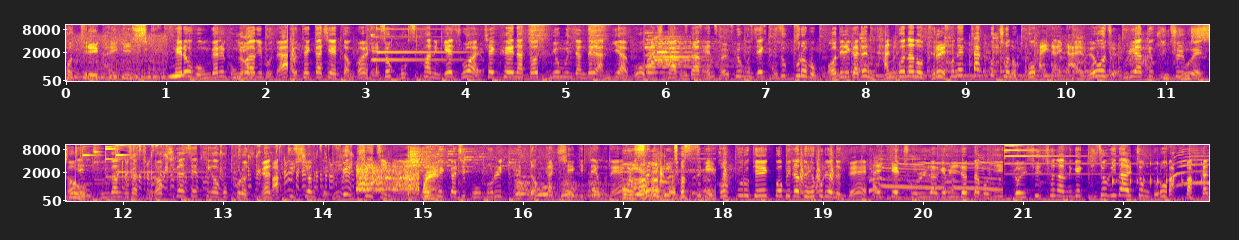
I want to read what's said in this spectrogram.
갈길 시기 새로 뭔가를 공부하기보다 여태까지 했던 걸 계속 복습하는 게 좋아요. 체크해놨던 중요 문장들 암기하고 마지막 오답엔 별표 문제 계속 풀어보고 어딜 가든 단권화 노트를 손에 딱 붙여놓고 달달달 외워줘요. 우리 학교 기출부에서 찐 중간고사처럼 시간 세팅하고 풀어주면 막주 시험 때는 끝이지만 여태까지 공부를 개떡같이 했기 때문에 벌써 미쳤음이 거꾸로 계획법이라도 해보려는데 할 게 졸라게 밀렸다 보니 이걸 실천하는 게 기적이다 할 정도로 빡빡한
